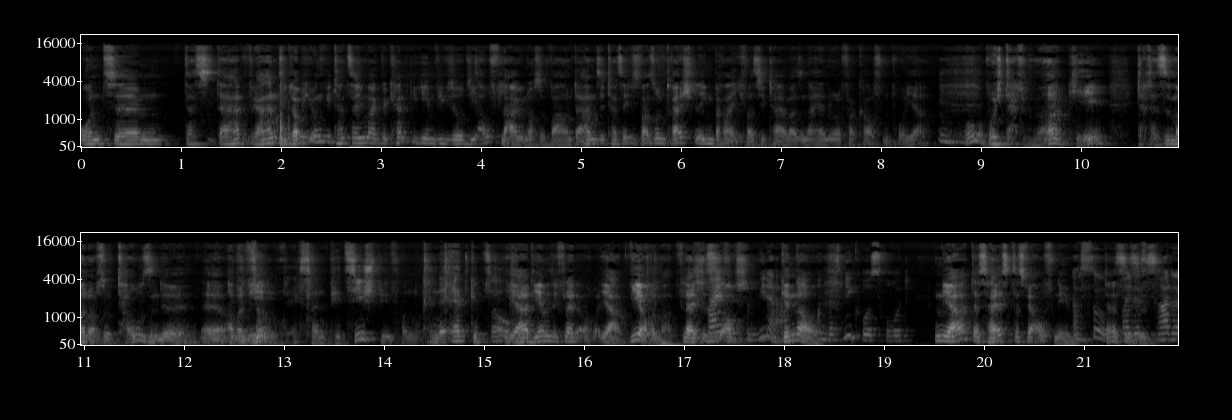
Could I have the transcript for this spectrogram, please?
Und ähm, das, da, hat, da haben sie, glaube ich, irgendwie tatsächlich mal bekannt gegeben, wie so die Auflage noch so war. Und da haben sie tatsächlich, es war so ein dreistelligen Bereich, was sie teilweise nachher nur noch verkauften pro Jahr. Mhm. Wo ich dachte, okay, ich dachte, das ist immer noch so Tausende, äh, aber nee. nee. extra ein PC-Spiel von. In der App gibt es auch. Ja, die haben sie vielleicht auch, ja, wie auch immer. Vielleicht ist es auch. schon wieder. Genau. Und das Mikro ist rot. Ja, das heißt, dass wir aufnehmen. Ach so, das weil ist das es. gerade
